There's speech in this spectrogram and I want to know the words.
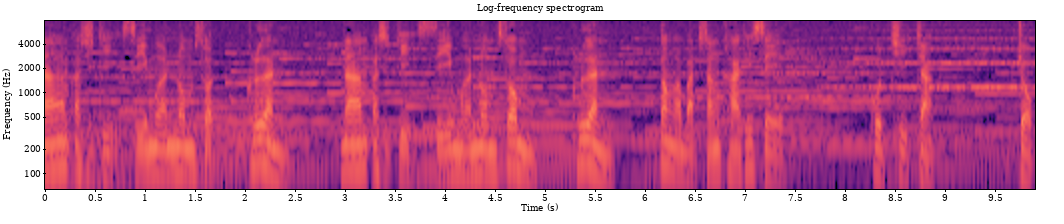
น้ำอสุจิสีเหมือนนมสดเคลื่อน น้ำอสุจิสีเหมือนนมส้มเคลื่อน ต้องอบัตสังฆาทิเศษ กุดฉีจัก จบ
